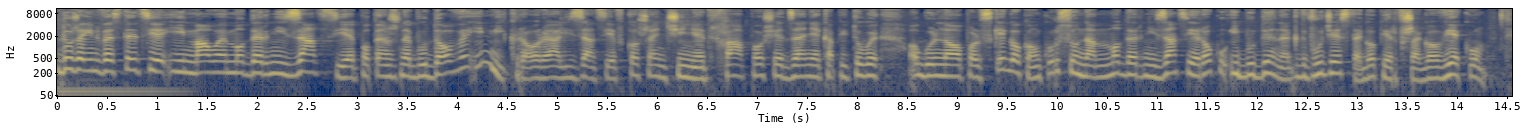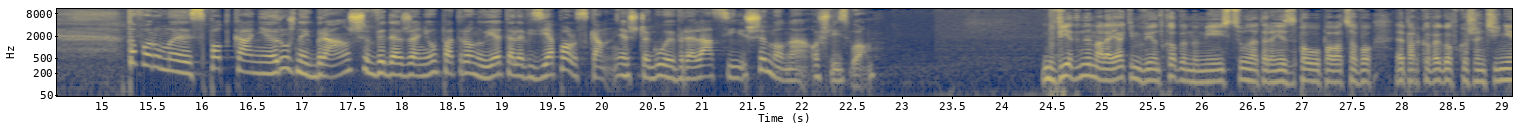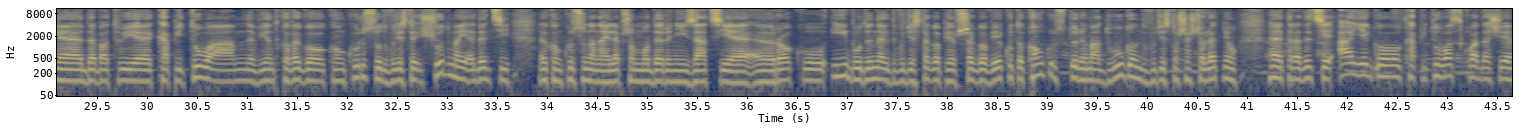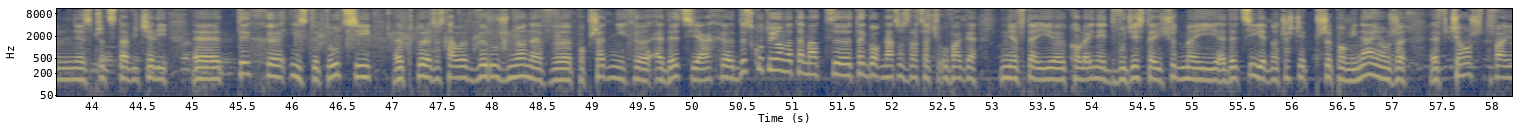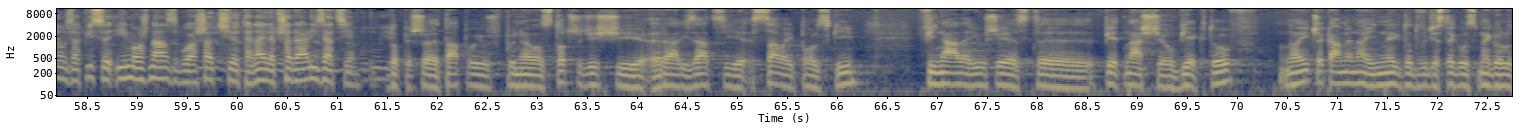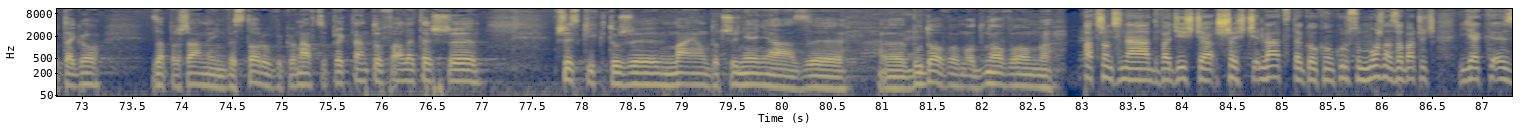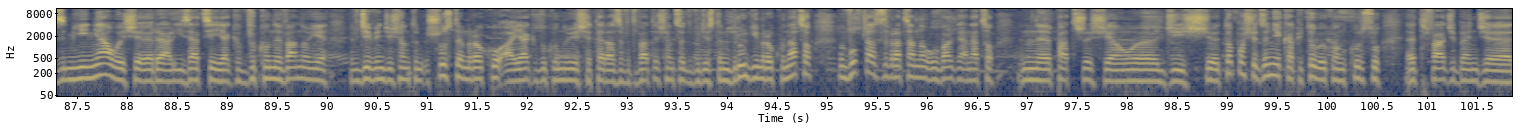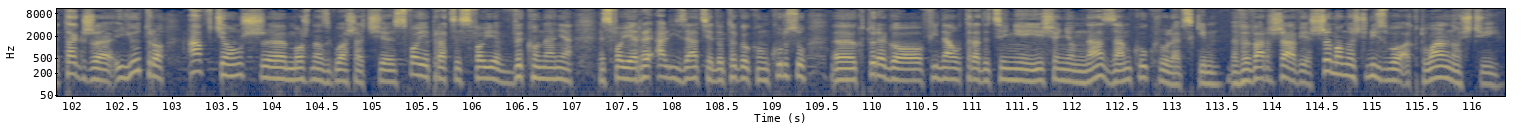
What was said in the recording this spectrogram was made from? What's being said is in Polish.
Duże inwestycje i małe modernizacje, potężne budowy i mikrorealizacje. W Koszęcinie trwa posiedzenie kapituły ogólnopolskiego konkursu na modernizację roku i budynek XXI wieku. To forum spotkań różnych branż w wydarzeniu patronuje Telewizja Polska. Szczegóły w relacji Szymona Oślizło. W jednym, ale jakim wyjątkowym miejscu na terenie zespołu pałacowo-parkowego w Koszęcinie debatuje kapituła wyjątkowego konkursu 27. edycji konkursu na najlepszą modernizację roku i budynek XXI wieku. To konkurs, który ma długą 26-letnią tradycję, a jego kapituła składa się z przedstawicieli e, tych instytucji, e, które zostały wyróżnione w poprzednich edycjach. Dyskutują na temat tego, na co zwracać uwagę w tej kolejnej 27 edycji. Jednocześnie przypominają, że wciąż trwają zapisy i można zgłaszać te najlepsze realizacje. Do pierwszego etapu już wpłynęło 130 realizacji z całej Polski. W finale już jest e, 15 obiektów. No i czekamy na innych do 28 lutego. Zapraszamy inwestorów, wykonawców, projektantów, ale też e, wszystkich, którzy mają do czynienia z e, budową, odnową, Patrząc na 26 lat tego konkursu, można zobaczyć, jak zmieniały się realizacje, jak wykonywano je w 96 roku, a jak wykonuje się teraz w 2022 roku. Na co wówczas zwracano uwagę, a na co mm, patrzy się e, dziś. To posiedzenie kapituły konkursu e, trwać będzie także jutro, a wciąż e, można zgłaszać swoje prace, swoje wykonania, swoje realizacje do tego konkursu, którego finał tradycyjnie jesienią na Zamku Królewskim w Warszawie. Szymon Oślizło, aktualności.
